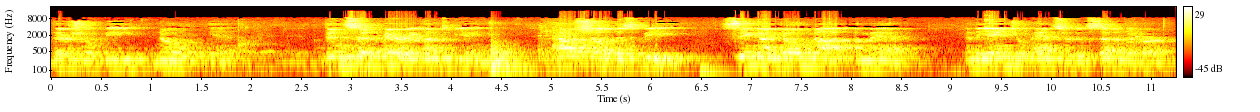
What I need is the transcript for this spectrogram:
there shall be no end. Then said Mary unto the angel, How shall this be, seeing I know not a man? And the angel answered and said unto her,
